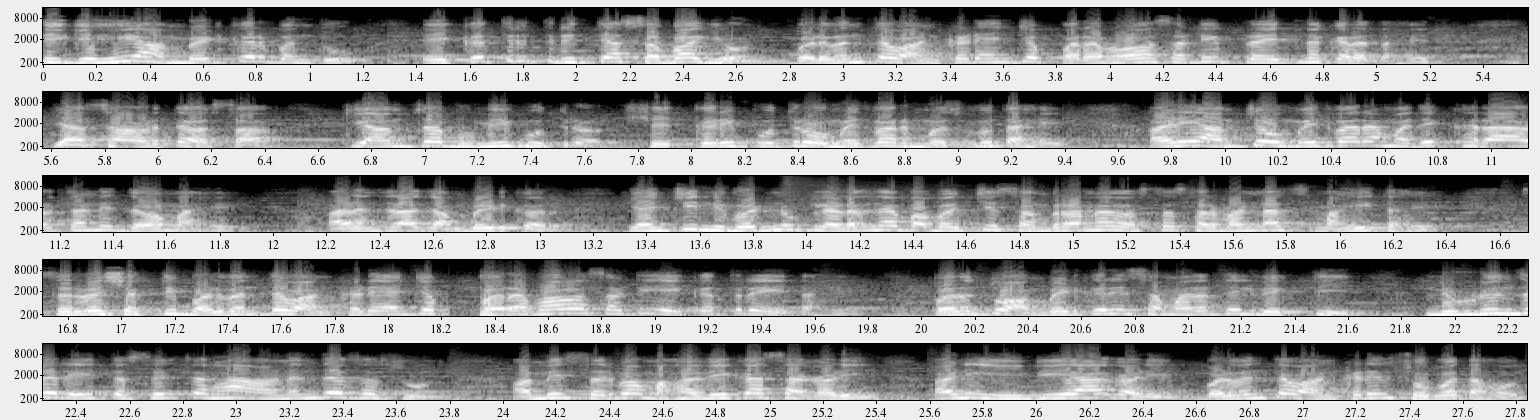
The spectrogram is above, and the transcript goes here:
तिघेही आंबेडकर बंधू एकत्रितरित्या सभा घेऊन बळवंत वानखडे यांच्या पराभवासाठी प्रयत्न करत आहेत. याचा अर्थ असा की आमचा भूमिपुत्र शेतकरी पुत्र उमेदवार मजबूत आहे आणि आमच्या उमेदवारामध्ये खऱ्या अर्थाने दम आहे. आनंदराज आंबेडकर यांची निवडणूक लढवण्याबाबतची संभ्रमावस्था सर्वांनाच माहीत आहे. सर्व शक्ती बळवंत वानखडे यांच्या पराभवासाठी एकत्र येत आहे. परंतु आंबेडकरी समाजातील व्यक्ती निवडून जर येत असेल तर हा आनंदच असून आम्ही सर्व महाविकास आघाडी आणि इंडिया आघाडी बळवंत वानखडेंसोबत आहोत.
